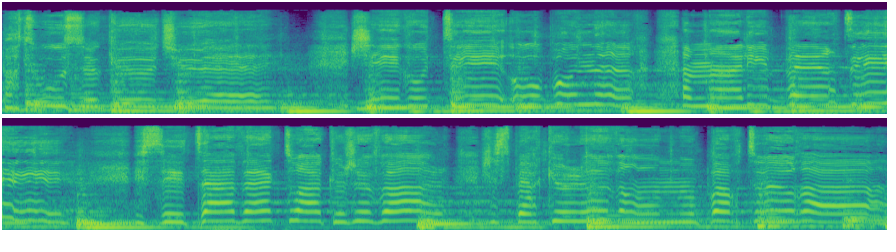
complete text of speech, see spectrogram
par tout ce que tu es. J'ai goûté au bonheur, à ma liberté. Et c'est avec toi que je vole. J'espère que le vent nous portera.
